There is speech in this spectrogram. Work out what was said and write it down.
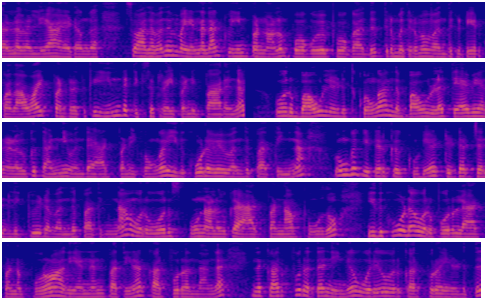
வெள்ளை வெள்ளையாக ஆகிடுங்க ஸோ அதை வந்து நம்ம என்ன தான் க்ளீன் பண்ணாலும் போகவே போகாது. திரும்ப திரும்ப வந்துக்கிட்டே இருக்கும். அதை அவாய்ட் பண்ணுறதுக்கு இந்த டிப்ஸை ட்ரை பண்ணி பாருங்கள் ஒரு பவுல் எடுத்துக்கோங்க. அந்த பவுலில் தேவையான அளவுக்கு தண்ணி வந்து ஆட் பண்ணிக்கோங்க. இது கூடவே வந்து பார்த்திங்கன்னா உங்கள் கிட்ட இருக்கக்கூடிய டிட்டர்ஜென்ட் லிக்விடை வந்து பார்த்திங்கன்னா ஒரு ஒரு ஸ்பூன் அளவுக்கு ஆட் பண்ணால் போதும். இது கூட ஒரு பொருள் ஆட் பண்ண போகிறோம் அது என்னென்னு பார்த்தீங்கன்னா கற்பூரம் தாங்க. இந்த கற்பூரத்தை நீங்கள் ஒரே ஒரு கற்பூரம் எடுத்து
